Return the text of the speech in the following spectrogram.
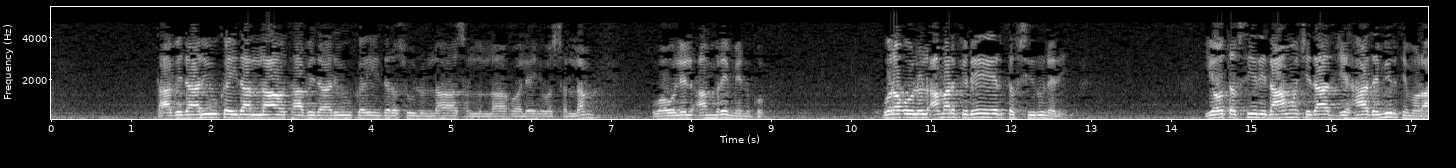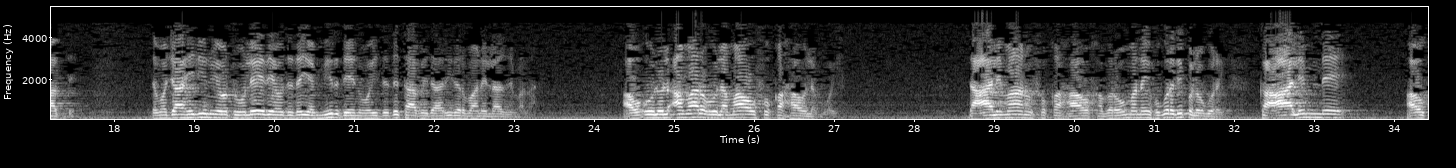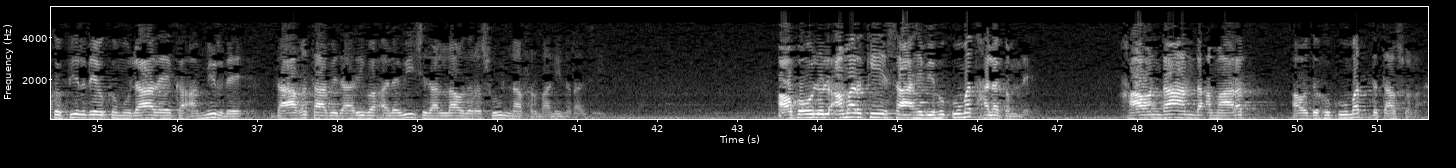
تابعداریو کوي د الله او تابعداریو کوي د رسول الله صلی الله علیه وسلم واول الامر منکم ور اول الامر کې ډېر تفسیرونه دي یو تفسیر دامو چې دا جهاد امیر ته مراد ده د مجاهدین یو ټوله دی او د دې امیر دین وای د تابعداري در باندې لازمه ده او اولو الامر علما او فقها علماء د عالمانو فقها او خبرو منه خبره دی په لوګوري ک عالم نه او ک پیر دی او ک مولا دی ک امیر دی داغه تابعداري و علوي چې د الله او د رسول نافرمانی ناراضي او په اول الامر کې صاحب حکومت خلقم نه خاوندان د امارت او د حکومت د تاسو نه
